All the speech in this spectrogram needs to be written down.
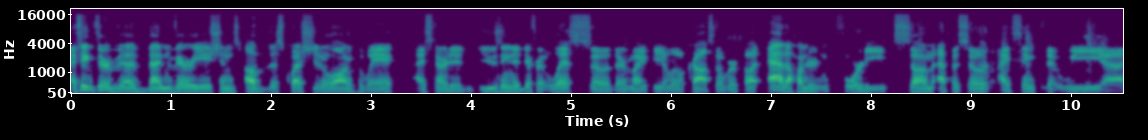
I think there have been variations of this question along the way. I started using a different list, so there might be a little crossover. But at 140 some episodes, I think that we, uh,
